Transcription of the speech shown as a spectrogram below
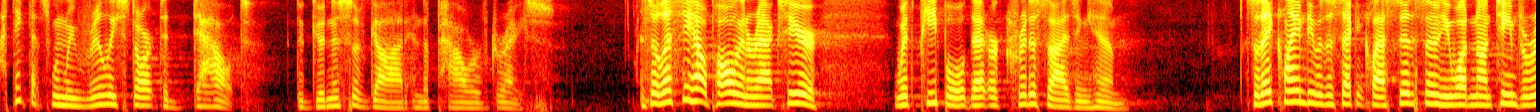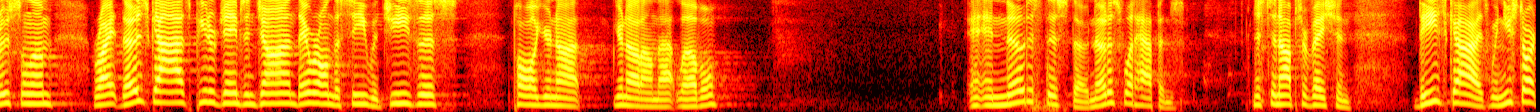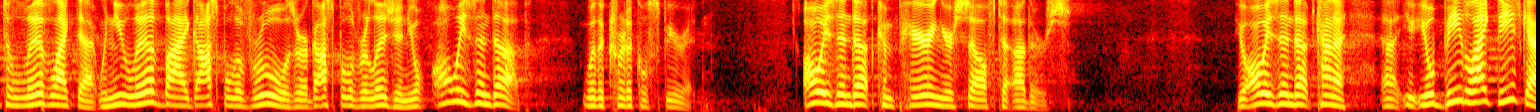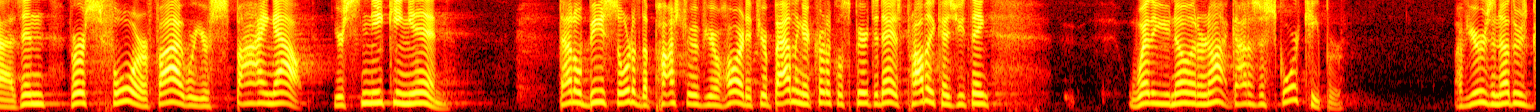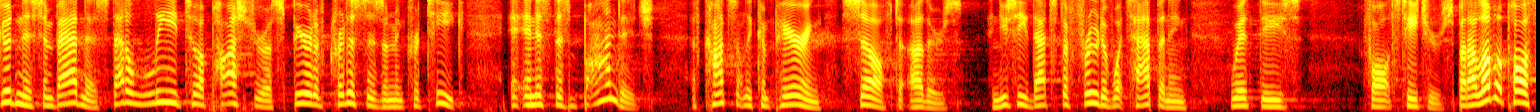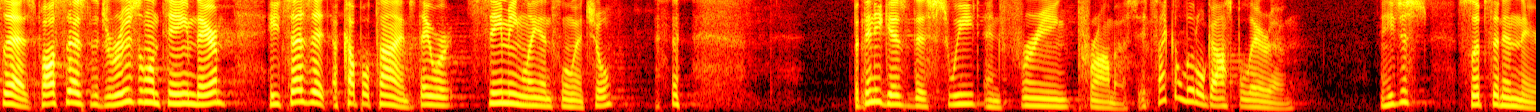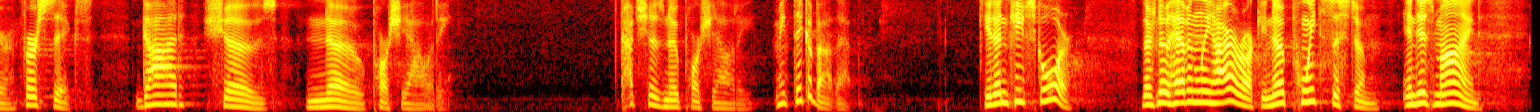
I think that's when we really start to doubt the goodness of God and the power of grace. And so let's see how Paul interacts here with people that are criticizing him. So they claimed he was a second class citizen, he wasn't on Team Jerusalem right? Those guys, Peter, James, and John, they were on the sea with Jesus. Paul, you're not, you're not on that level. And, and notice this, though. Notice what happens. Just an observation. These guys, when you start to live like that, when you live by a gospel of rules or a gospel of religion, you'll always end up with a critical spirit. Always end up comparing yourself to others. You'll always end up kind of uh, you, will be like these guys in verse 4 or 5 where you're spying out, you're sneaking in. That'll be sort of the posture of your heart. If you're battling a critical spirit today, it's probably because you think, whether you know it or not, God is a scorekeeper of yours and others' goodness and badness. That'll lead to a posture, a spirit of criticism and critique. And it's this bondage of constantly comparing self to others. And you see, that's the fruit of what's happening with these false teachers. But I love what Paul says. Paul says the Jerusalem team there, he says it a couple times. They were seemingly influential. but then he gives this sweet and freeing promise. It's like a little gospel arrow. And he just slips it in there. Verse 6 God shows no partiality. God shows no partiality. I mean, think about that. He doesn't keep score. There's no heavenly hierarchy, no point system in his mind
